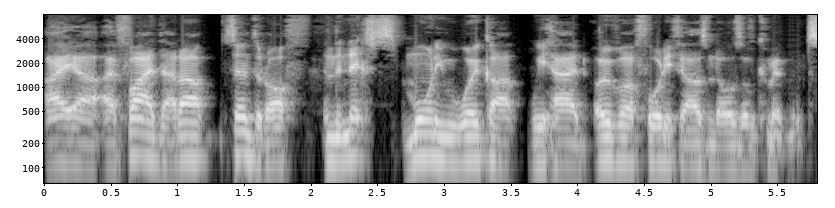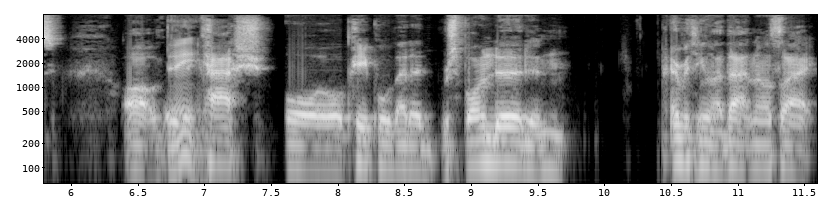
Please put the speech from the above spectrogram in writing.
I uh, I fired that up, sent it off, and the next morning we woke up, we had over forty thousand dollars of commitments of Damn. cash or people that had responded and everything like that. And I was like,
